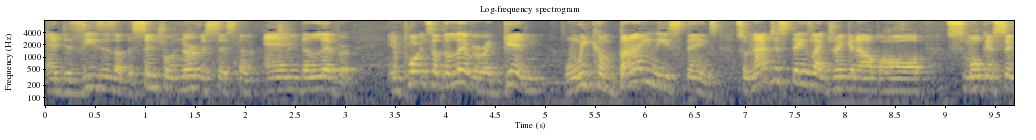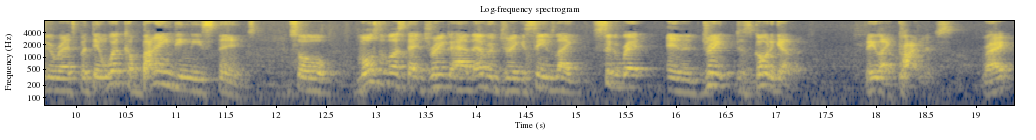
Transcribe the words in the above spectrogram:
and diseases of the central nervous system and the liver. Importance of the liver, again, when we combine these things, so not just things like drinking alcohol, smoking cigarettes, but then we're combining these things. So most of us that drink or have ever drank, it seems like cigarette and a drink just go together. They like partners, right?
